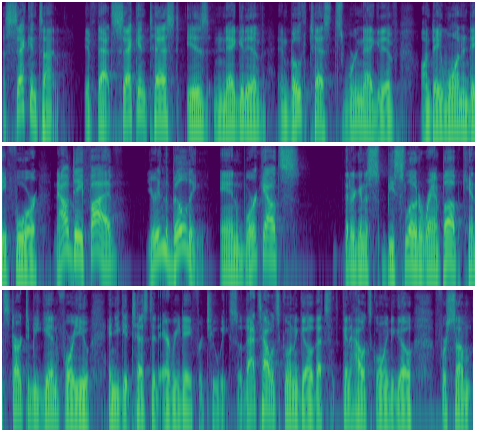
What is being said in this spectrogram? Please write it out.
a second time. If that second test is negative, and both tests were negative on day one and day four, now day five, you're in the building and workouts that are going to be slow to ramp up can start to begin for you and you get tested every day for two weeks so that's how it's going to go that's how it's going to go for some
